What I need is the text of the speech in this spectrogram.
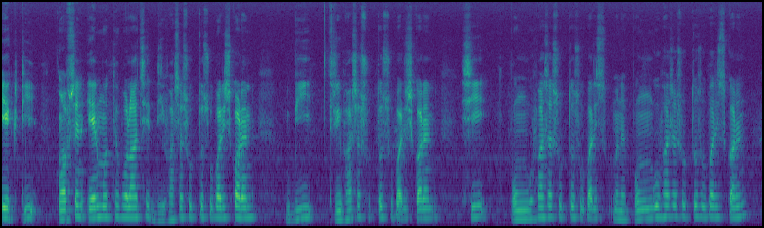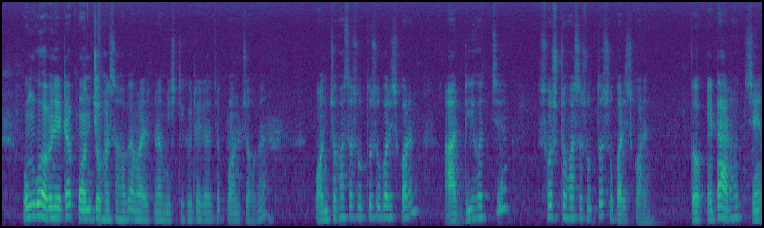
একটি অপশন এর মধ্যে বলা আছে দ্বিভাষা সূত্র সুপারিশ করেন, বি ত্রিভাষা সূত্র সুপারিশ করেন, সি পঙ্গু ভাষা সূত্র সুপারিশ মানে পঙ্গু ভাষা সূত্র সুপারিশ করেন পঙ্গু হবে না, এটা পঞ্চভাষা হবে, আমার এটা মিষ্টি এটা হচ্ছে পঞ্চ হবে হ্যাঁ? পঞ্চভাষা সূত্র সুপারিশ করেন, আর ডি হচ্ছে ষষ্ঠ ভাষা সূত্র সুপারিশ করেন। তো এটার হচ্ছে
